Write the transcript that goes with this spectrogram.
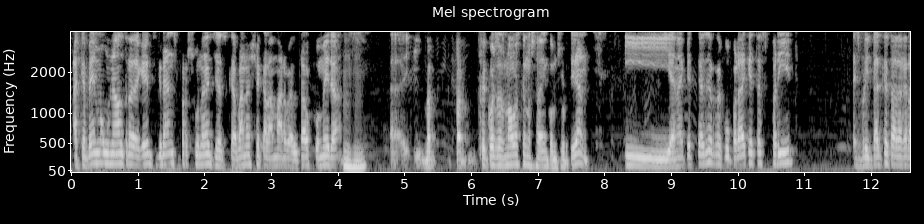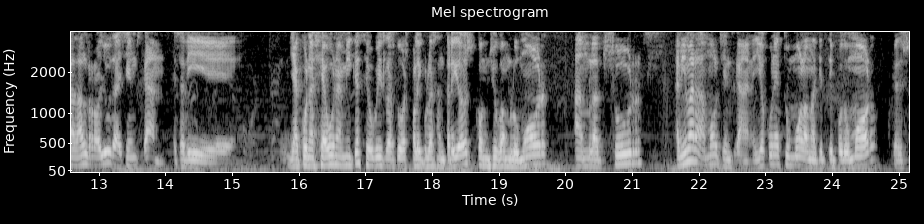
acabem un altre d'aquests grans personatges que van aixecar la Marvel tal com era eh, i va- per fer coses noves que no sabem com sortiran. I en aquest cas és recuperar aquest esperit és veritat que t'ha d'agradar el rotllo de James Gunn. És a dir, ja coneixeu una mica, si heu vist les dues pel·lícules anteriors, com juga amb l'humor, amb l'absurd. A mi m'agrada molt James Gunn jo connecto molt amb aquest tipus d'humor, que és,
